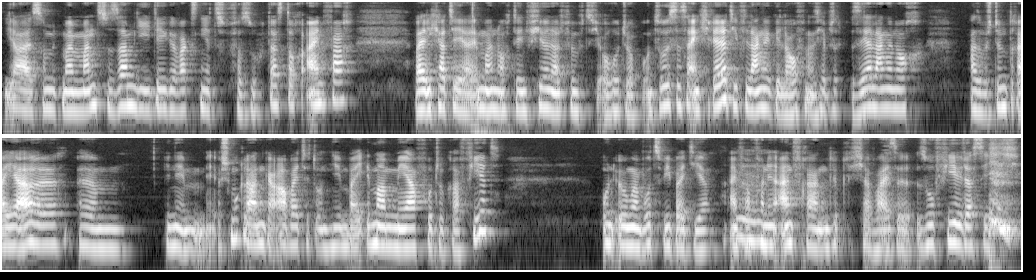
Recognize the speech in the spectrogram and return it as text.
ja, ist so mit meinem Mann zusammen die Idee gewachsen, jetzt versucht das doch einfach. Weil ich hatte ja immer noch den 450-Euro-Job. Und so ist es eigentlich relativ lange gelaufen. Also ich habe sehr lange noch, also bestimmt drei Jahre ähm, in dem Schmuckladen gearbeitet und nebenbei immer mehr fotografiert. Und irgendwann wurde es wie bei dir. Einfach von den Anfragen glücklicherweise so viel, dass ich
